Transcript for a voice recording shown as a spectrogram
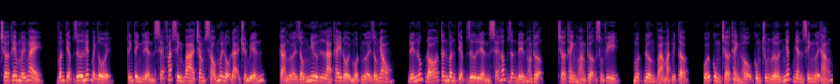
Chờ thêm mấy ngày, Vân Tiệp Dư hết bệnh rồi, tính tình liền sẽ phát sinh 360 độ đại chuyển biến, cả người giống như là thay đổi một người giống nhau. Đến lúc đó Tân Vân Tiệp Dư liền sẽ hấp dẫn đến Hoàng thượng, trở thành Hoàng thượng sủng phi, một đường vả mặt lịch tập, cuối cùng trở thành hậu cung trung lớn nhất nhân sinh người thắng.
